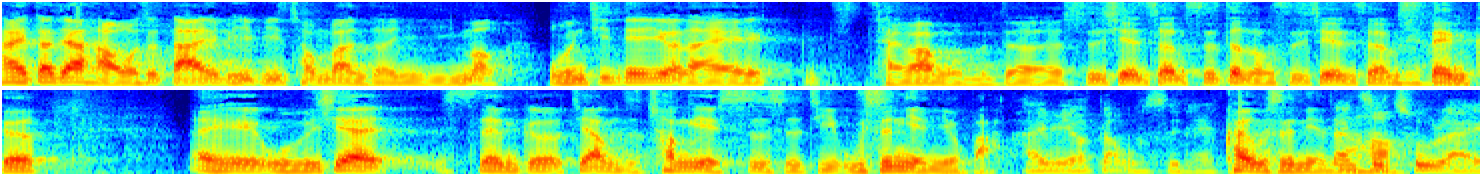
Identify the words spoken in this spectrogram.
嗨，大家好，我是达 APP 创办人一梦。我们今天又来采访我们的施先生，施正荣施先生，Stan 哥。哎，我们现在 Stan 哥这样子创业四十几、五十年有吧？还没有到五十年，快五十年了。但是出来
